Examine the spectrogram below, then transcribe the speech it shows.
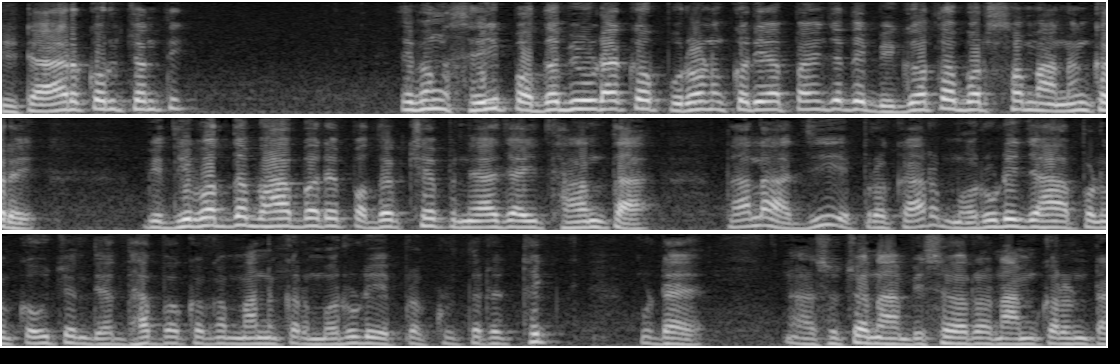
ରିଟାୟାର କରୁଛନ୍ତି ଏବଂ ସେହି ପଦବୀ ଗୁଡ଼ାକ ପୂରଣ କରିବା ପାଇଁ ଯଦି ବିଗତ ବର୍ଷମାନଙ୍କରେ ବିଧିବଦ୍ଧ ଭାବରେ ପଦକ୍ଷେପ ନିଆଯାଇଥାନ୍ତା ତାହେଲେ ଆଜି ଏ ପ୍ରକାର ମରୁଡ଼ି ଯାହା ଆପଣ କହୁଛନ୍ତି ଅଧ୍ୟାପକମାନଙ୍କର ମରୁଡ଼ି ପ୍ରକୃତରେ ଠିକ୍ ଗୋଟେ ସୂଚନା ବିଷୟର ନାମକରଣଟା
